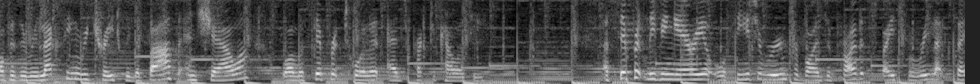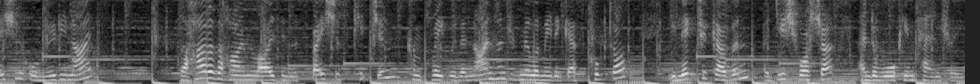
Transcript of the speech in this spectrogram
offers a relaxing retreat with a bath and shower, while a separate toilet adds practicality. A separate living area or theatre room provides a private space for relaxation or movie nights. The heart of the home lies in the spacious kitchen, complete with a 900mm gas cooktop, electric oven, a dishwasher and a walk-in pantry.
